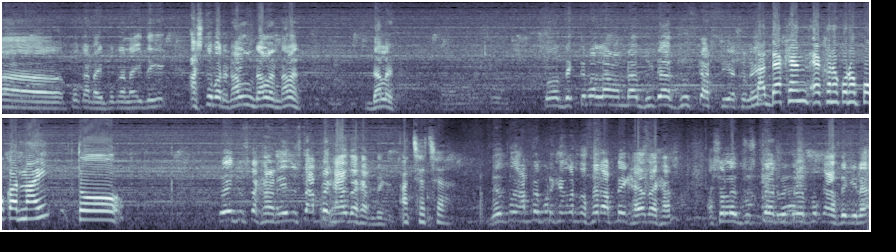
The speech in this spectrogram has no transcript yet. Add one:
না পোকা নাই পোকা নাই। দেখি আসতে পারে। ঢালেন ঢালেন ঢালেন ঢালেন। তো দেখতে পারলাম আমরা দুইটা জুস কাটছি আসলে। না দেখেন এখানে কোনো প্রকার নাই তো তো এই জুসটা খান এই জুসটা আপনি খায় দেখান দেখি। আচ্ছা আচ্ছা। যেহেতু আপনি পরীক্ষা করতেছেন আপনি খায় দেখান আসলে জুসটার ভিতরে পোকা আছে কিনা।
